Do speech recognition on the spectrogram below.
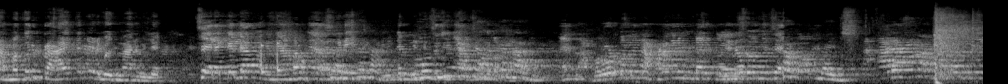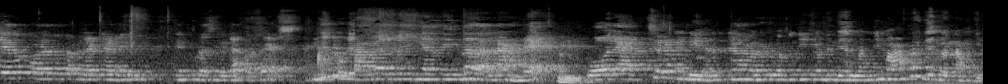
നമുക്കൊരു പ്രായത്തിന്റെ ഒരു ബഹുമാനമില്ലേ ചിലക്കെല്ലാം പറഞ്ഞു ഞാൻ പറഞ്ഞു "അസടി, നിന്റെ വീട്ടിൽ നീ അച്ഛനോട് പറഞ്ഞു." ഏഹ് നമ്മളോട് പറഞ്ഞ നമ്മളെങ്ങനെ ഉണ്ടായിരുന്നു എന്നോട് വന്ന് ചെ- ആരാണ് നമ്മളെ ഏതോ പോലെ തമ്മിലായിട്ടാണെങ്കിലും എനിക്ക് പ്രശ്നമില്ല. പക്ഷേ ഇതിന്റെ ഉള്ളിൽ അങ്ങനെ ഇങ്ങനെ നിന്നതല്ലാണ്ട് ഒരക്ഷരം കണ്ടില്ല എന്നിട്ട് ഞാൻ അവരോട് പറഞ്ഞു നീ ഇങ്ങോട്ട് കയറി വന്ന് നീ മാത്രം കയറി വന്നാൽ മതി.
